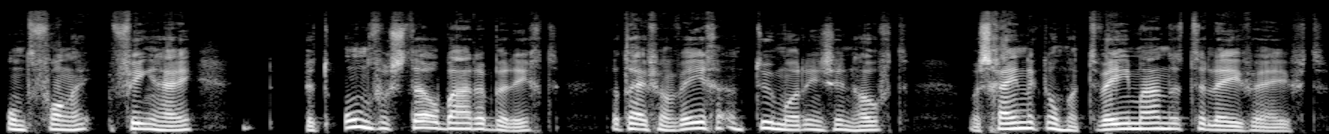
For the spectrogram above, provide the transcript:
ontving hij het onvoorstelbare bericht dat hij vanwege een tumor in zijn hoofd waarschijnlijk nog maar twee maanden te leven heeft.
